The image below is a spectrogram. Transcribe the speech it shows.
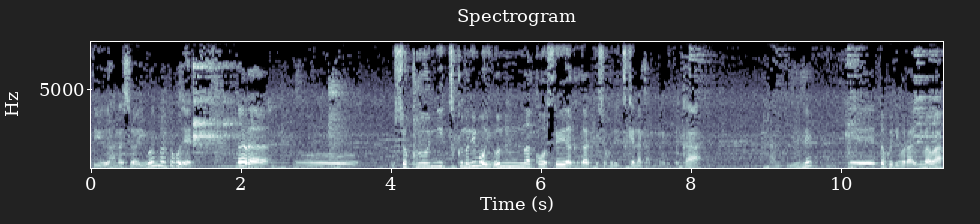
ていう話はいろんなところでだから職に就くのにもいろんなこう制約があって職に就けなかったりとかなんていうね、えー特にほら今は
